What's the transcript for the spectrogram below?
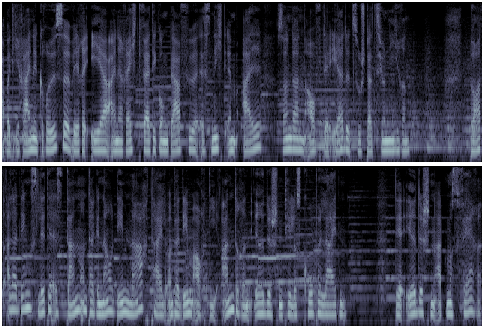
Aber die reine Größe wäre eher eine Rechtfertigung dafür, es nicht im All, sondern auf der Erde zu stationieren. Dort allerdings litte es dann unter genau dem Nachteil, unter dem auch die anderen irdischen Teleskope leiden, der irdischen Atmosphäre.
